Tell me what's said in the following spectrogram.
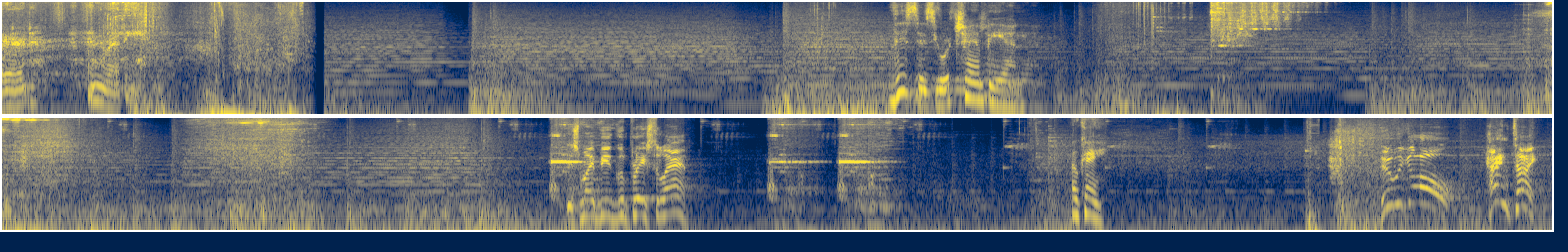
prepared and ready. This is your champion. This might be a good place to land. Okay, here we go! Hang tight!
